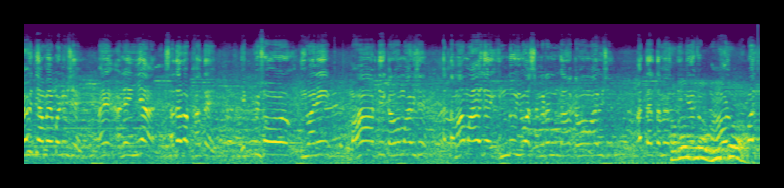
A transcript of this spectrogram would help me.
અયોધ્યામય બન્યું છે. અને અહીંયા સદાબા ખાતે એકવીસો દીવાની મહાઆરતી કરવામાં આવી છે. આ તમામ આયોજન હિન્દુ યુવા સંગઠન દ્વારા કરવામાં આવ્યું છે. અત્યારે તમે માહોલ ખૂબ જ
